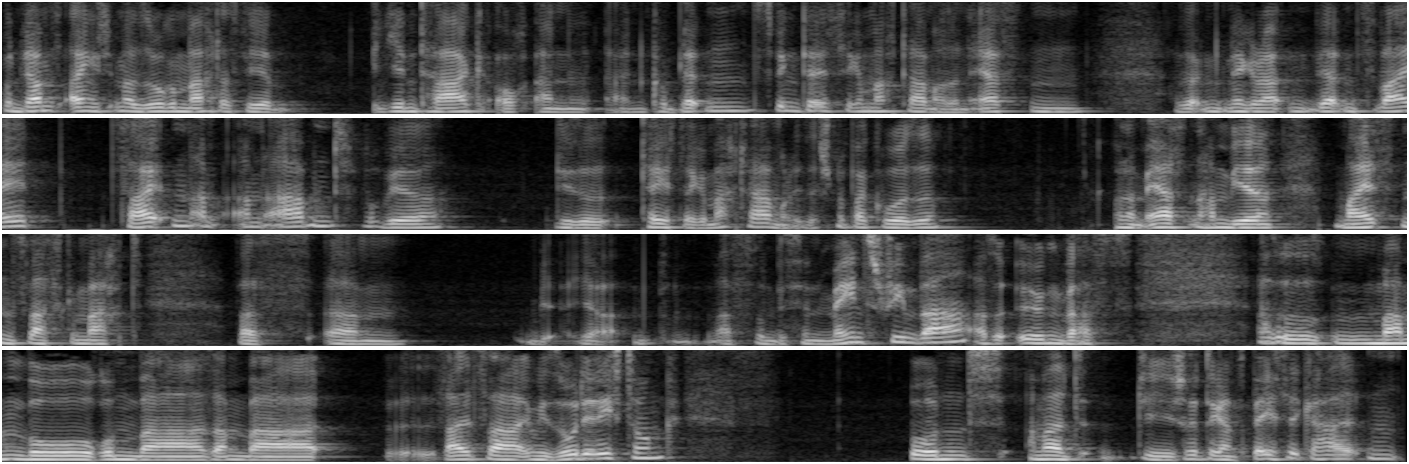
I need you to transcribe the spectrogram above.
Und wir haben es eigentlich immer so gemacht, dass wir jeden Tag auch einen, einen kompletten Swing-Taster gemacht haben. Also den ersten, also wir hatten zwei Zeiten am, am Abend, wo wir diese Taster gemacht haben oder diese Schnupperkurse. Und am ersten haben wir meistens was gemacht, was, ähm, ja, was so ein bisschen Mainstream war, also irgendwas, also Mambo, Rumba, Samba, Salsa, irgendwie so die Richtung. Und haben halt die Schritte ganz basic gehalten,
